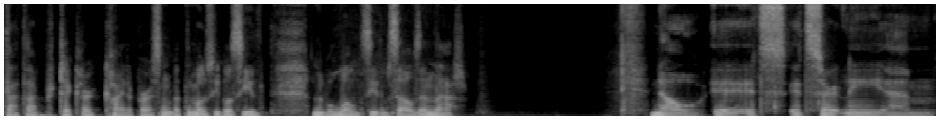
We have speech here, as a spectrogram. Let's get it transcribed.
that that particular kind of person. But most people see won't see themselves in that. No, it's it's certainly um,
